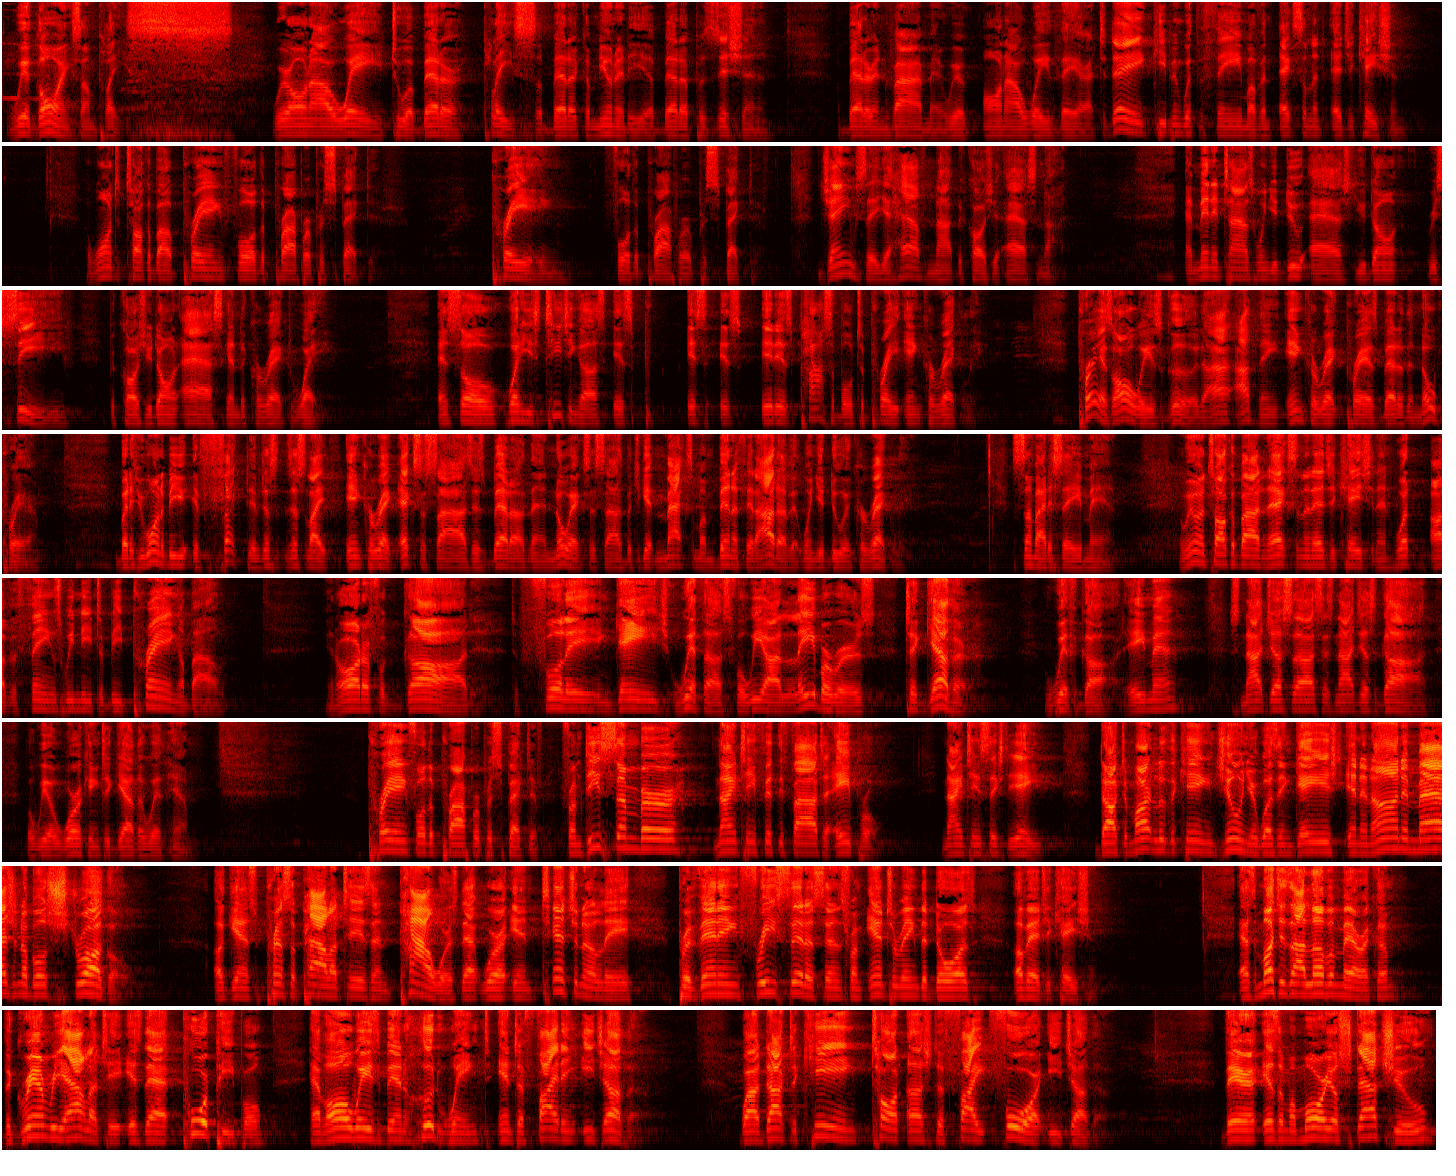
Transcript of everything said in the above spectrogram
We're going someplace. We're on our way to a better place, a better community, a better position, a better environment. We're on our way there. Today, keeping with the theme of an excellent education, I want to talk about praying for the proper perspective. Praying for the proper perspective. James said, You have not because you ask not. And many times when you do ask, you don't receive because you don't ask in the correct way. And so, what he's teaching us is, is, is it is possible to pray incorrectly. Prayer is always good. I, I think incorrect prayer is better than no prayer. But if you want to be effective, just, just like incorrect exercise is better than no exercise, but you get maximum benefit out of it when you do it correctly. Somebody say amen. And we want to talk about an excellent education and what are the things we need to be praying about in order for God to fully engage with us, for we are laborers together with God. Amen. It's not just us, it's not just God, but we are working together with Him. Praying for the proper perspective. From December 1955 to April 1968, Dr. Martin Luther King Jr. was engaged in an unimaginable struggle against principalities and powers that were intentionally preventing free citizens from entering the doors of education. As much as I love America, the grim reality is that poor people have always been hoodwinked into fighting each other, while Dr. King taught us to fight for each other. There is a memorial statue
